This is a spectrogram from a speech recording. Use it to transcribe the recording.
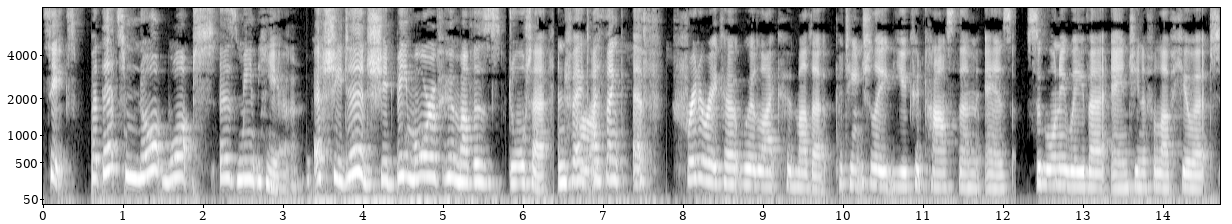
sex, but that's not what is meant here. If she did, she'd be more of her mother's daughter. In fact, I think if Frederica were like her mother, potentially you could cast them as Sigourney Weaver and Jennifer Love Hewitt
